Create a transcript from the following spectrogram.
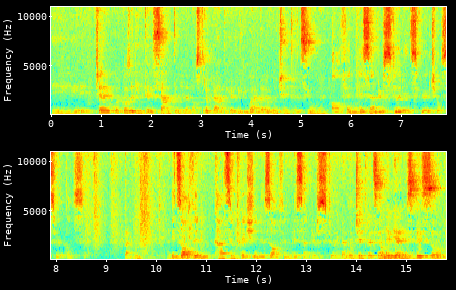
E c'è qualcosa di interessante nella nostra pratica che riguarda la concentrazione. Often misunderstood in spiritual circles. Pardon? It's often concentration is often misunderstood. La concentrazione viene spesso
